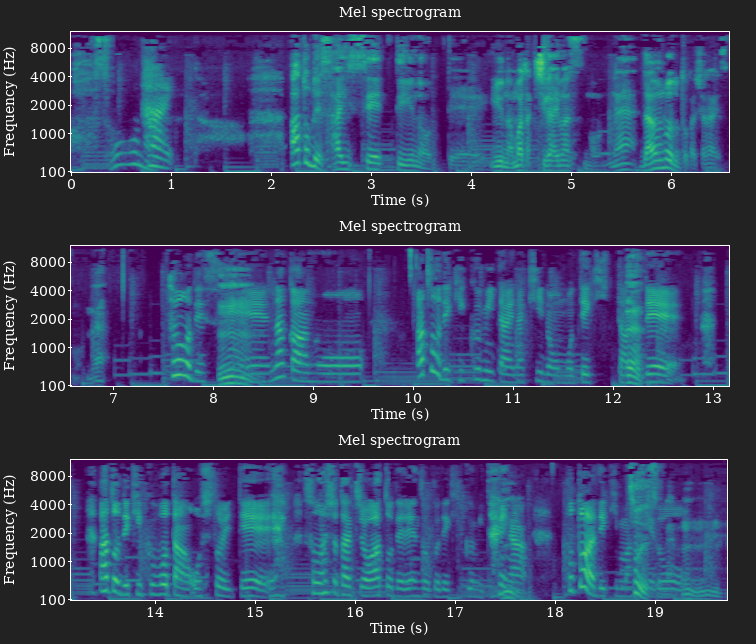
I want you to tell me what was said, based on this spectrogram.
あ、そうなんだ。はい。後で再生っていうのっていうのはまた違いますもんね。ダウンロードとかじゃないですもんね。そうですね。なんかあのー後で聞くみたいな機能もできたので、後で聞くボタンを押しといて、その人たちを後で連続で聞くみたいなことはできますけど、そうですよね。うんうん。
